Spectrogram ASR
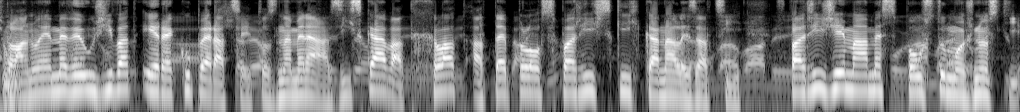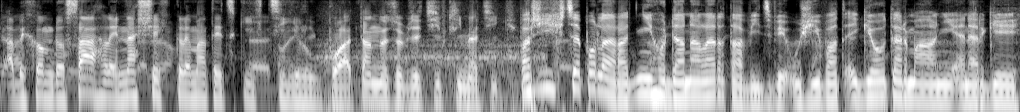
Plánujeme využívat i rekuperaci, to znamená získávat chlad a teplo z pařížských kanalizací. V Paříži máme spoustu možností, abychom dosáhli našich klimatických cílů. Paříž chce podle radního Dana Lerta víc využívat i geotermální energii.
